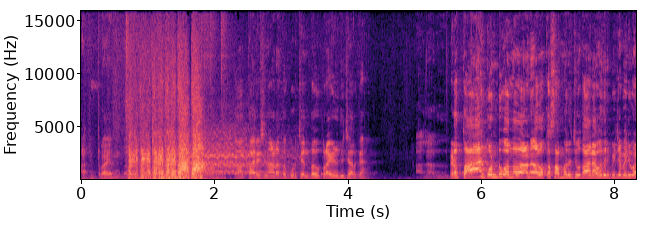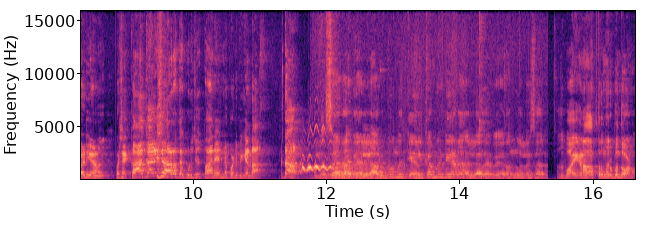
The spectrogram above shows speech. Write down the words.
അഭിപ്രായം. കാക്കാരിശി നാടകത്തെ കുറിച്ച് എന്താ അഭിപ്രായം എഴുതി ചേർക്കാൻ? എടാ താൻ കൊണ്ടുവന്നതാണ് അതൊക്കെ സമ്മതിച്ചു താൻ അവതരിപ്പിച്ച പരിപാടിയാണ്. പക്ഷെ കാക്കാരി ശാരത്തെ കുറിച്ച് താൻ എന്നെ പഠിപ്പിക്കണ്ട. കേട്ടോ? സാർ അത് എല്ലാവർക്കും ഒന്ന് കേൾക്കാൻ വേണ്ടിയാണ്. അല്ലാതെ വേറെ ഒന്നുമല്ല സാർ. അത് വായിക്കണം അത്ര നിർബന്ധമാണോ?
